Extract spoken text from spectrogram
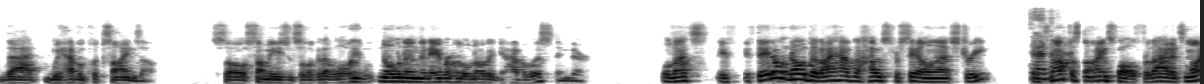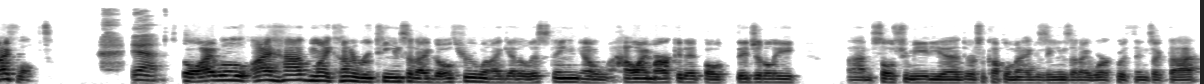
that we haven't put signs up. So some agents will look at that. Well, no one in the neighborhood will know that you have a listing there. Well, that's if, if they don't know that I have the house for sale on that street, it's not the sign's fault for that. It's my fault. Yeah. So I will. I have my kind of routines that I go through when I get a listing. You know how I market it, both digitally, um, social media. There's a couple of magazines that I work with, things like that.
